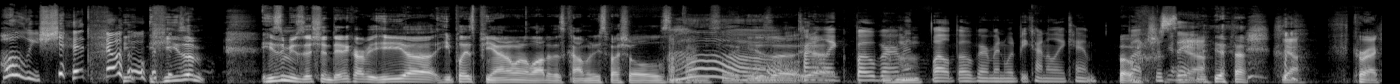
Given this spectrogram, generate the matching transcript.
"Holy shit! No!" He, he's a he's a musician. Danny Carvey. He uh he plays piano in a lot of his comedy specials. And things. Like, he's a, kind of yeah. like Bo Burnham. Well, Bo Burnham would be kind of like him, Bo- but just saying. Yeah. yeah. yeah correct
